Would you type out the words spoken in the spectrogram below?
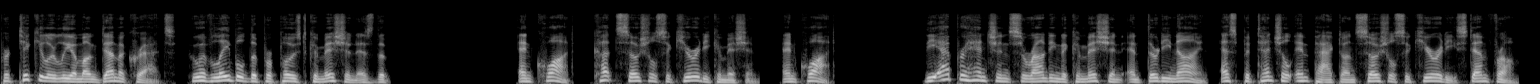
particularly among Democrats, who have labeled the proposed commission as the and quat, cut Social Security Commission, and quat. The apprehensions surrounding the Commission and 39's potential impact on Social Security stem from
